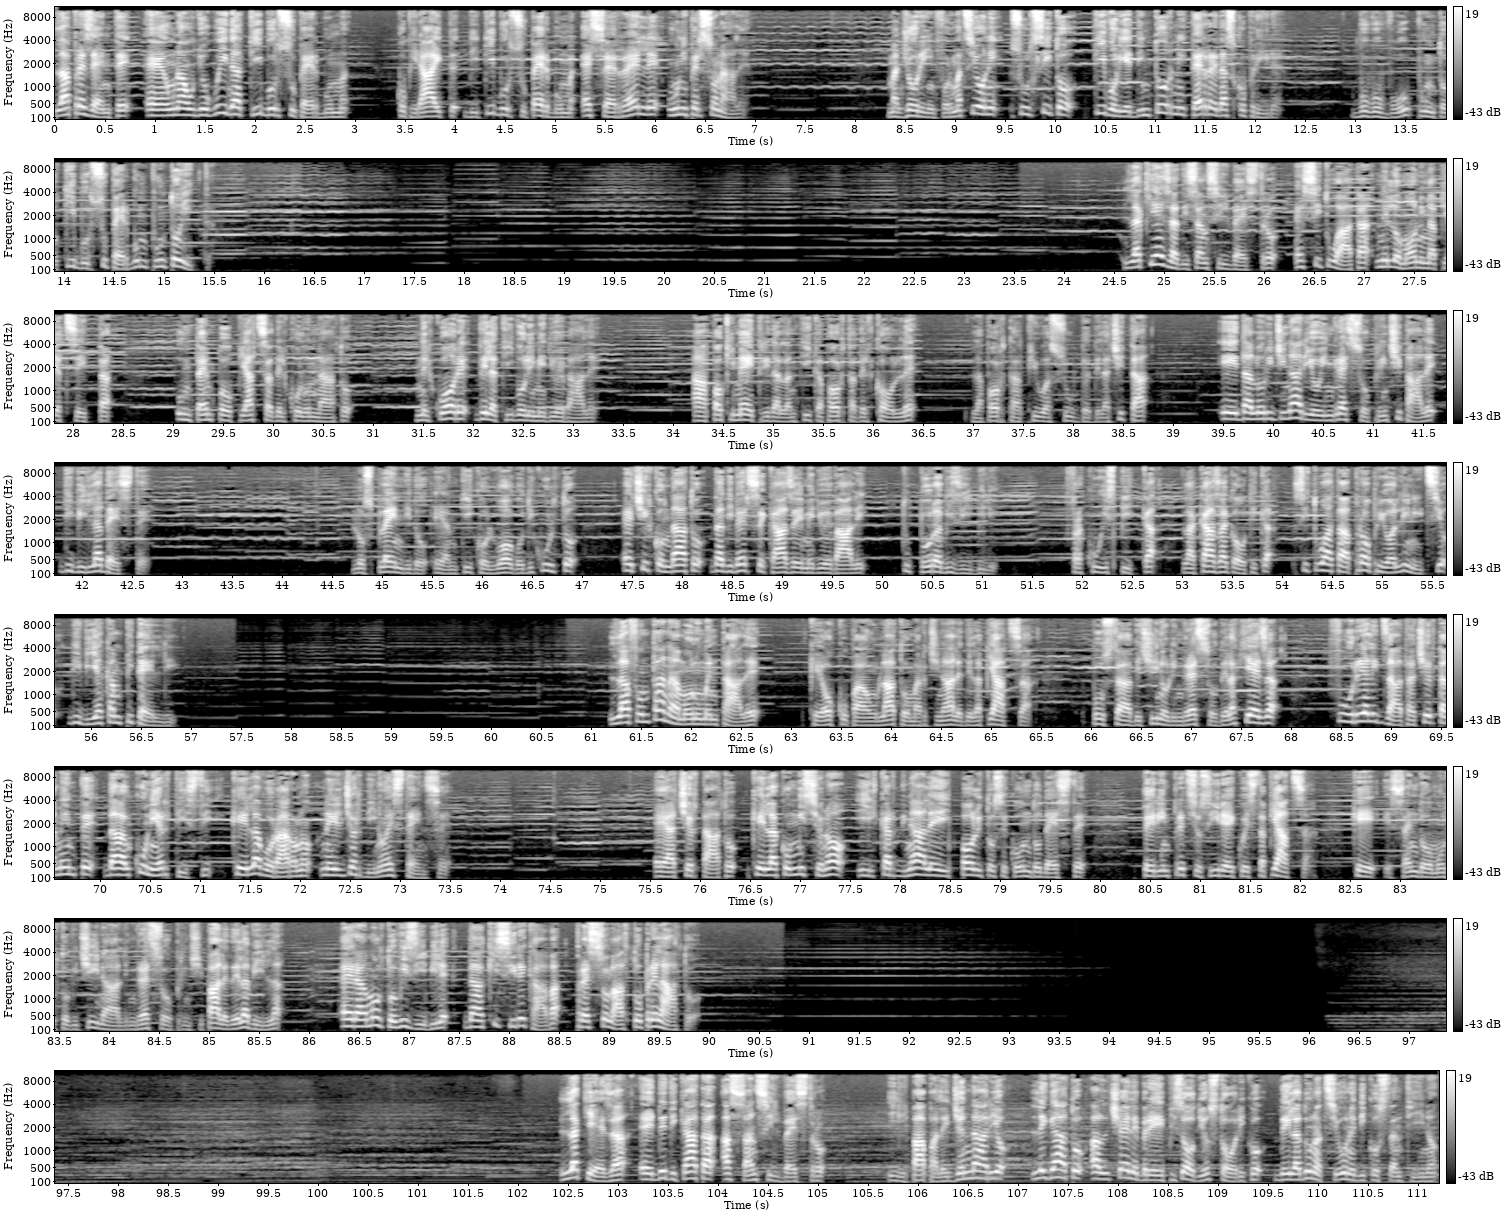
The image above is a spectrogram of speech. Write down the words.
La presente è un'audioguida Tibur Superbum, copyright di Tibur Superbum SRL Unipersonale. Maggiori informazioni sul sito Tivoli e dintorni Terre da scoprire www.tibursuperbum.it La chiesa di San Silvestro è situata nell'omonima piazzetta, un tempo piazza del Colonnato, nel cuore della Tivoli medievale. A pochi metri dall'antica porta del Colle, la porta più a sud della città, e dall'originario ingresso principale di Villa d'Este. Lo splendido e antico luogo di culto è circondato da diverse case medievali, tuttora visibili, fra cui spicca la casa gotica situata proprio all'inizio di via Campitelli. La fontana monumentale, che occupa un lato marginale della piazza, posta vicino l'ingresso della chiesa, fu realizzata certamente da alcuni artisti che lavorarono nel giardino estense. È accertato che la commissionò il cardinale Ippolito II d'Este per impreziosire questa piazza, che, essendo molto vicina all'ingresso principale della villa, era molto visibile da chi si recava presso l'alto prelato. La chiesa è dedicata a San Silvestro, il papa leggendario legato al celebre episodio storico della donazione di Costantino,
